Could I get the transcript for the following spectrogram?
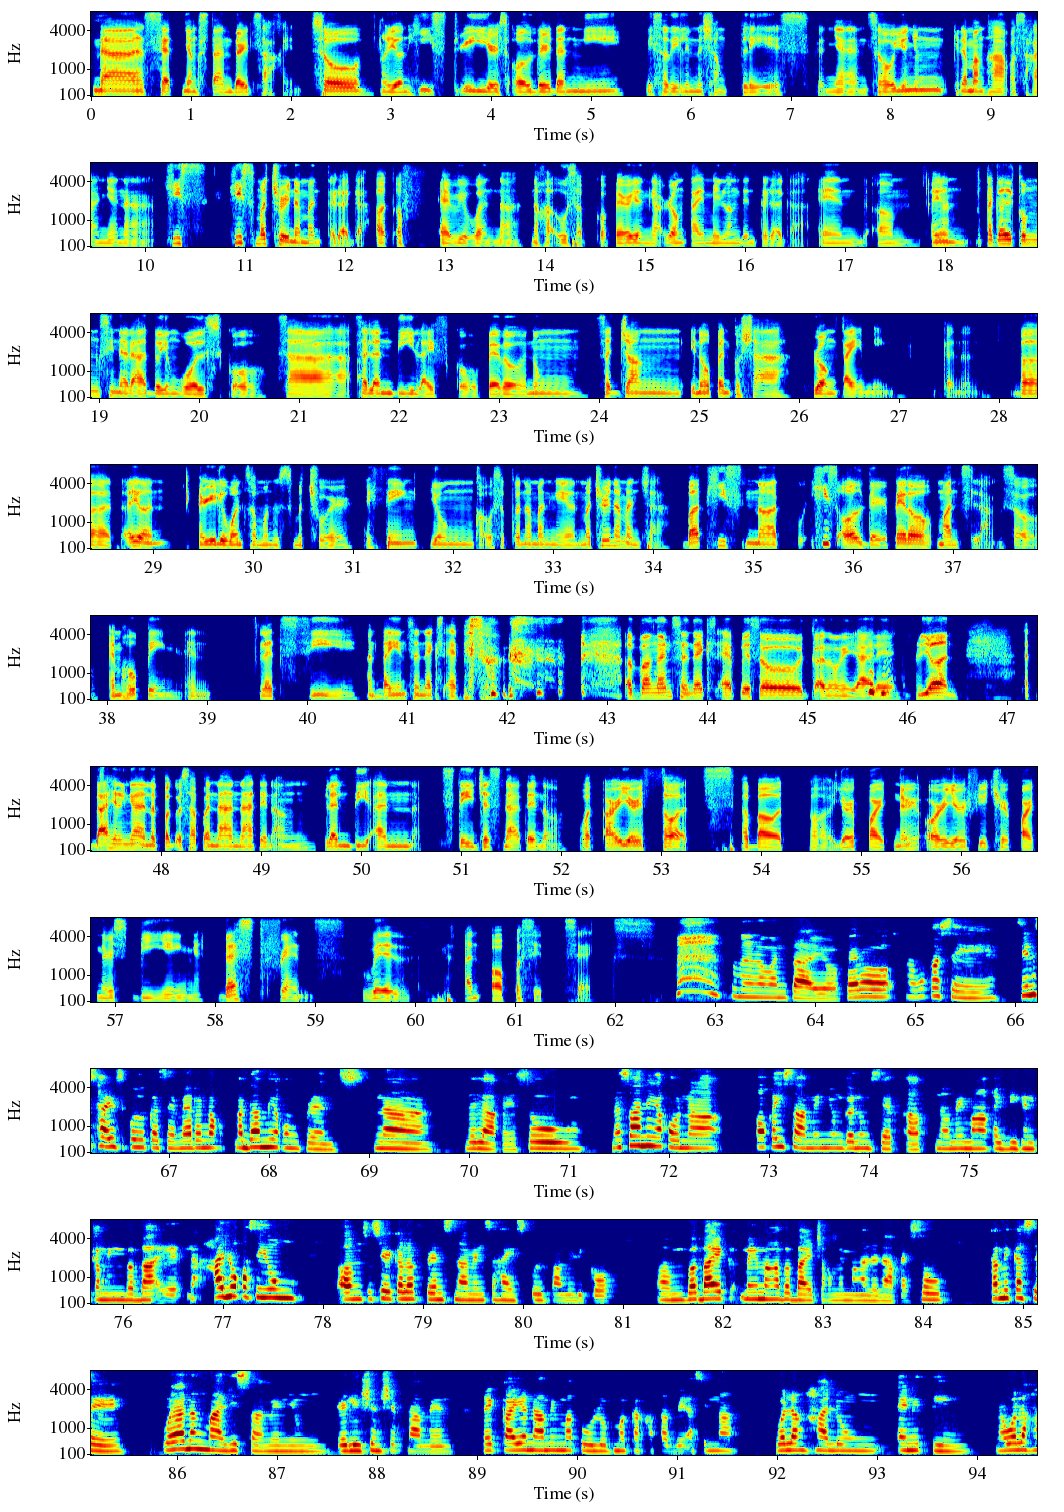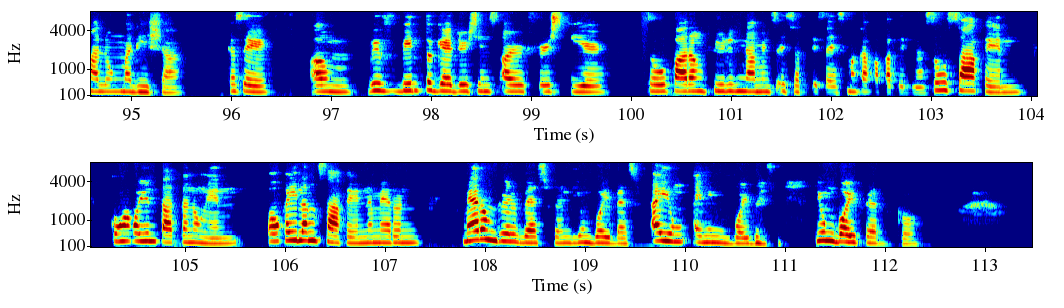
na set niyang standard sa akin. So, ayun, he's three years older than me may sarili na siyang place, ganyan. So, yun yung kinamangha ko sa kanya na he's, he's mature naman talaga out of everyone na nakausap ko. Pero yun nga, wrong timing lang din talaga. And um, ayun, tagal kong sinarado yung walls ko sa, sa landi life ko. Pero nung sadyang inopen ko siya, wrong timing. Ganun. But, ayun, I really want someone who's mature. I think yung kausap ko naman ngayon, mature naman siya. But he's not, he's older, pero months lang. So, I'm hoping and let's see. Antayin sa next episode. Abangan sa next episode kung ano mangyayari. Yun. At dahil nga, nagpag-usapan na natin ang landian stages natin, no? What are your thoughts about uh, your partner or your future partners being best friends with an opposite sex? Ito na naman tayo. Pero ako kasi, since high school kasi, meron ako, madami akong friends na lalaki. So, nasanay ako na okay sa amin yung ganong setup na may mga kaibigan kaming babae. Na, halo kasi yung um, sa circle of friends namin sa high school family ko. Um, babae, may mga babae tsaka may mga lalaki. So, kami kasi, wala nang malis sa amin yung relationship namin. Like, kaya namin matulog magkakatabi as in na walang halong anything, na walang halong mali siya. Kasi, um, we've been together since our first year. So, parang feeling namin sa isa't isa is magkakapatid na. So, sa akin, kung ako yung tatanungin, okay lang sa akin na meron merong girl best friend, yung boy best, ay yung, I mean, boy best, yung boyfriend ko.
